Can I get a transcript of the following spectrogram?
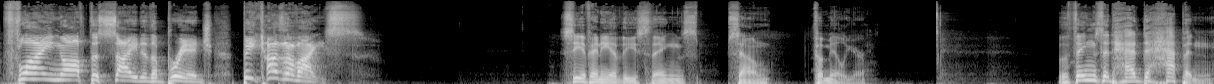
flying off the side of the bridge because of ice. See if any of these things sound familiar. The things that had to happen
